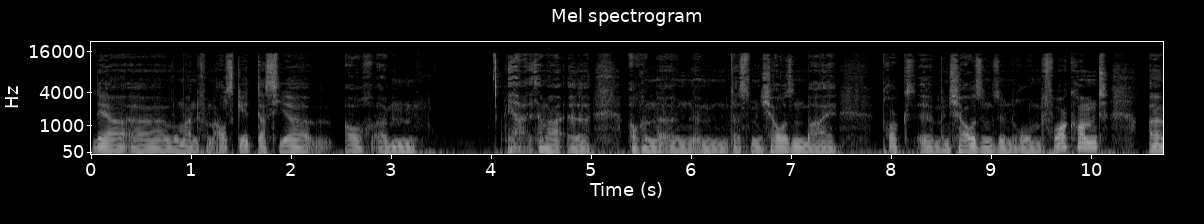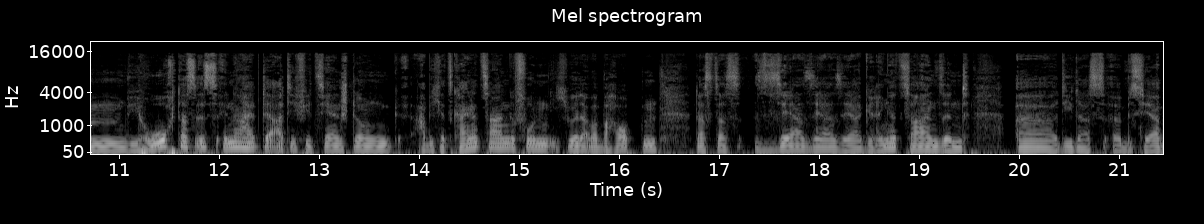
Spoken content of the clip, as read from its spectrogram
der, äh, wo man von ausgeht, dass hier auch ähm, ja, sag mal, äh, auch in, in, in das Münchhausen bei Prox äh, Münchhausen-Syndrom vorkommt. Ähm, wie hoch das ist innerhalb der artifiziellen Störung, habe ich jetzt keine Zahlen gefunden. Ich würde aber behaupten, dass das sehr, sehr, sehr geringe Zahlen sind, äh, die das äh, bisher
